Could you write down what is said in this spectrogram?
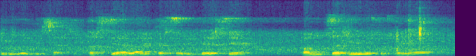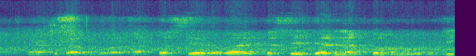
पूर्व दिशा से। तस्य हवा तस्य हृदय से पंचदेव यहाँ से प्रारंभ हुआ था। तस्य हवा तस्य इत्यादि न उत्तम अनुभवती।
